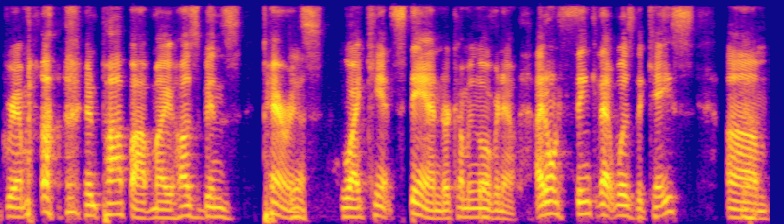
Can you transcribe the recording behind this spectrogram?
Grandma and Papa, my husband's parents, who I can't stand, are coming over now." I don't think that was the case, um,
